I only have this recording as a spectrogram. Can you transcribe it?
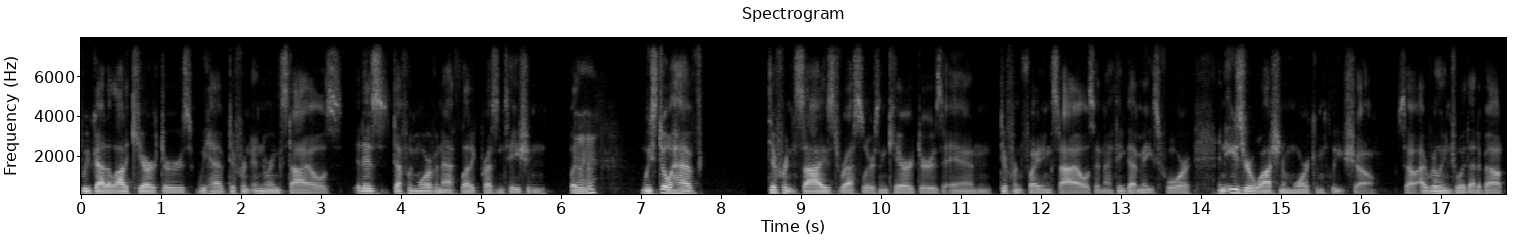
We've got a lot of characters. We have different in-ring styles. It is definitely more of an athletic presentation, but Mhm. we still have different sized wrestlers and characters and different fighting styles, and I think that makes for an easier watch and a more complete show. So I really enjoyed that about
